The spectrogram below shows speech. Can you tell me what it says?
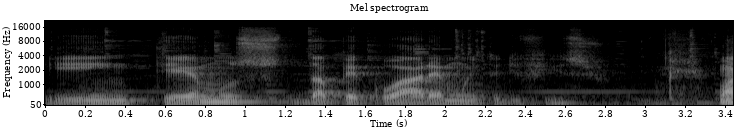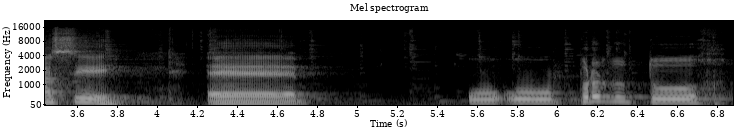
E em termos da pecuária é muito difícil. Moacir, é, o, o produtor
